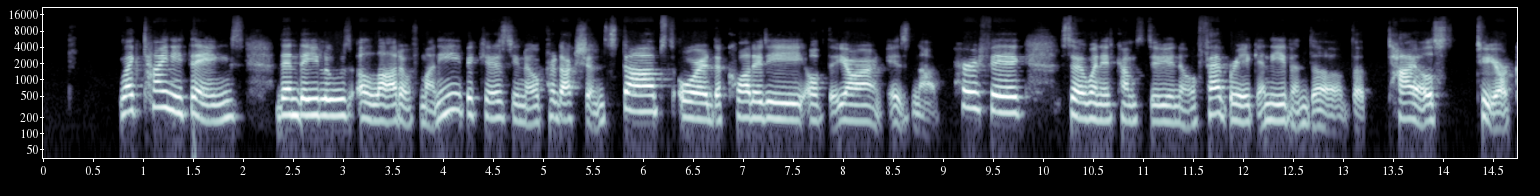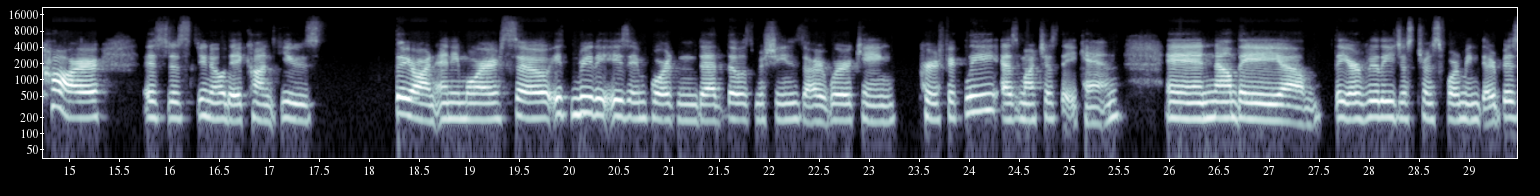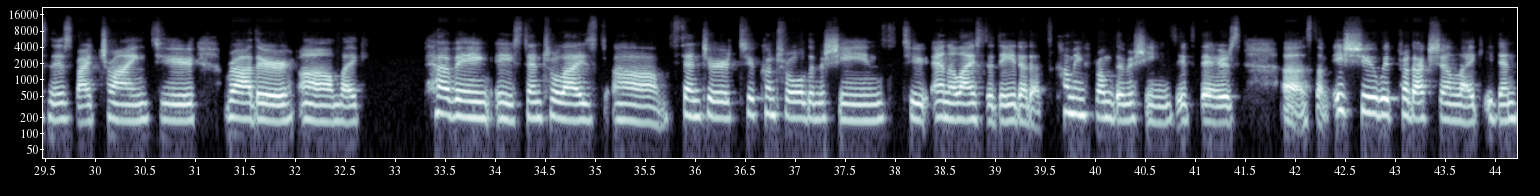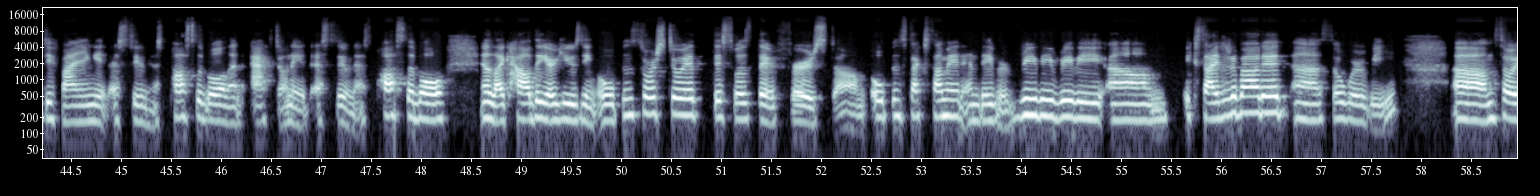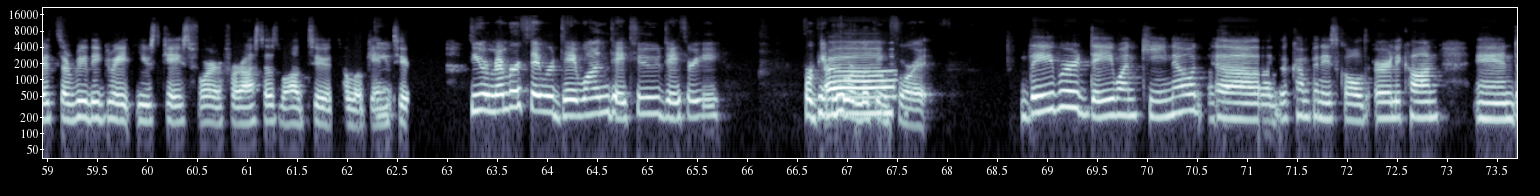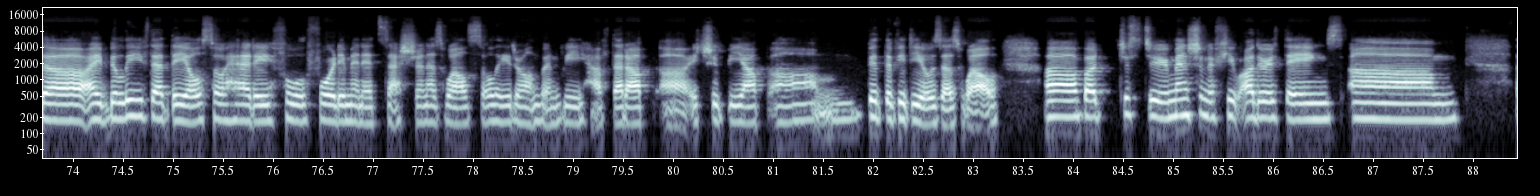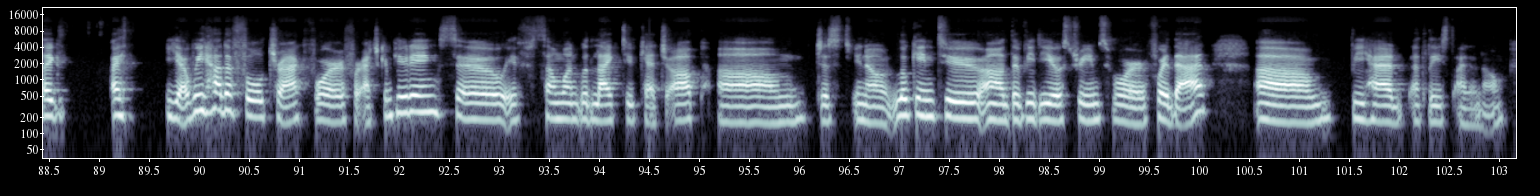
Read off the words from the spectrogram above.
like tiny things then they lose a lot of money because you know production stops or the quality of the yarn is not perfect. So when it comes to you know fabric and even the the tiles to your car it's just you know they can't use the yarn anymore. So it really is important that those machines are working perfectly as much as they can. And now they um, they are really just transforming their business by trying to rather um, like having a centralized um, center to control the machines, to analyze the data that's coming from the machines. If there's uh, some issue with production, like identifying it as soon as possible and act on it as soon as possible, and like how they are using open source to it. This was their first um, OpenStack Summit, and they were really, really um, excited about it. Uh, so were we. Um, so it's a really great use case for for us as well to to look into. Do you remember if they were day one, day two, day three for people who are looking uh, for it? They were day one keynote. Okay. Uh, the company is called Oerlikon, and uh, I believe that they also had a full 40 minute session as well. So later on, when we have that up, uh, it should be up um, with the videos as well. Uh, but just to mention a few other things, um, like I yeah, we had a full track for for edge computing. So if someone would like to catch up, um, just you know look into uh, the video streams for for that. Um, we had at least I don't know.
